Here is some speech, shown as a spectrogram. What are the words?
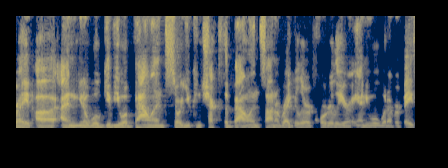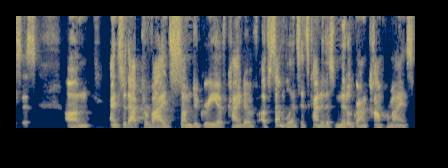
right? Uh, and you know we'll give you a balance, or you can check the balance on a regular, quarterly, or annual, whatever basis. Um, and so that provides some degree of kind of, of semblance. It's kind of this middle ground compromise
